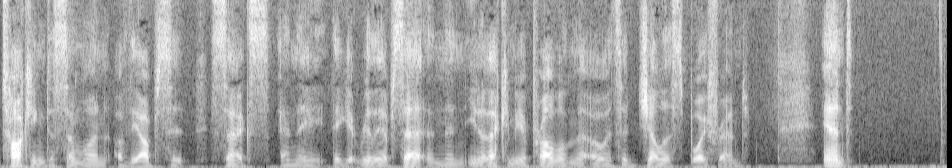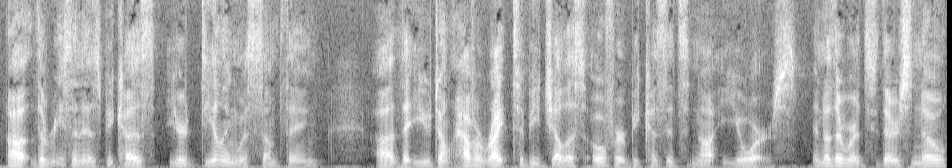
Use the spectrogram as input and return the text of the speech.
talking to someone of the opposite sex and they, they get really upset, and then, you know, that can be a problem that, oh, it's a jealous boyfriend. And uh, the reason is because you're dealing with something uh, that you don't have a right to be jealous over because it's not yours. In other words, there's no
